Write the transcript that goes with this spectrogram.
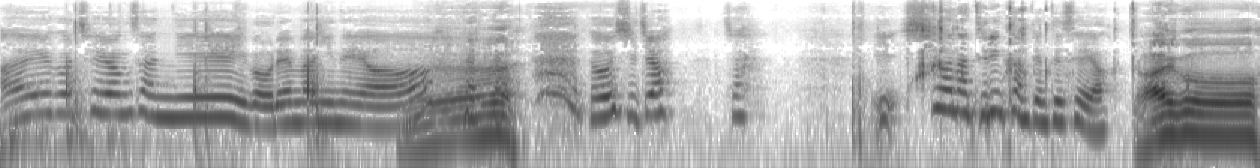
아이고 최 형사님 이거 오랜만이네요. 네. 오시죠. 시원한 드링크 한 병 드세요. 아이고,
